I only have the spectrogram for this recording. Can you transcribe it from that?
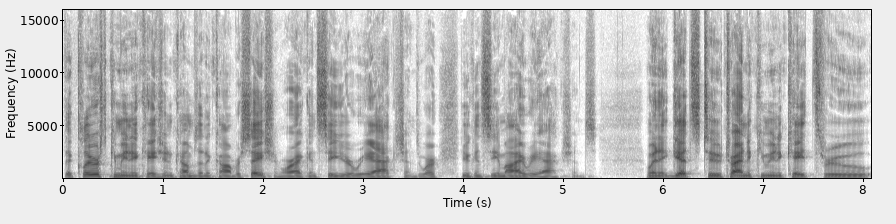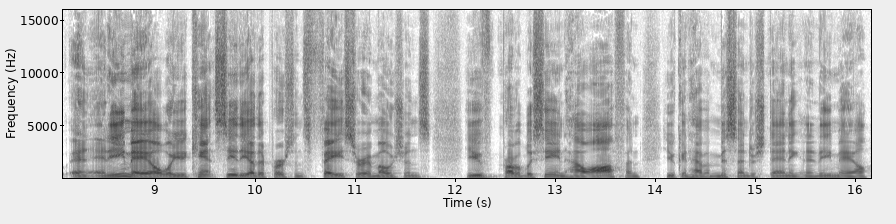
The clearest communication comes in a conversation where I can see your reactions, where you can see my reactions. When it gets to trying to communicate through an, an email where you can't see the other person's face or emotions, you've probably seen how often you can have a misunderstanding in an email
